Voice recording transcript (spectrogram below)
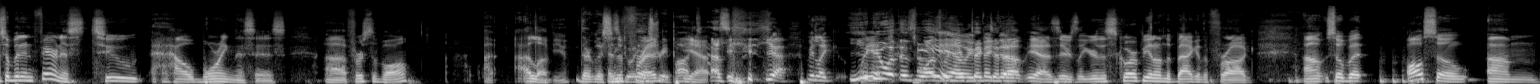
so but in fairness to how boring this is, uh, first of all, I, I love you. They're listening As a to friend, a history podcast. Yeah, yeah. I mean, like You we- knew what this was when yeah, you we picked it up. Yeah, seriously, you're the scorpion on the back of the frog. Um, so, but also, um,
